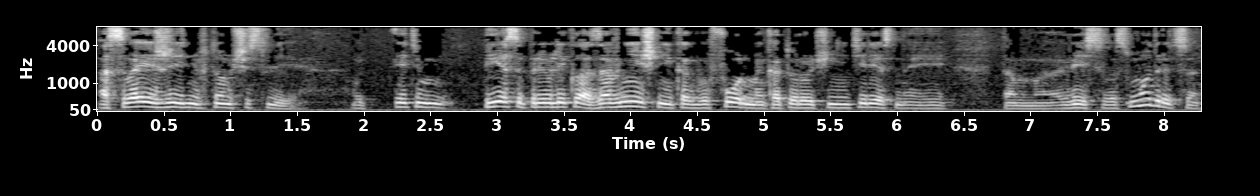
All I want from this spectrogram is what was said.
о своей жизни в том числе. Вот этим пьеса привлекла за внешней как бы формой, которая очень интересная и там весело смотрится,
